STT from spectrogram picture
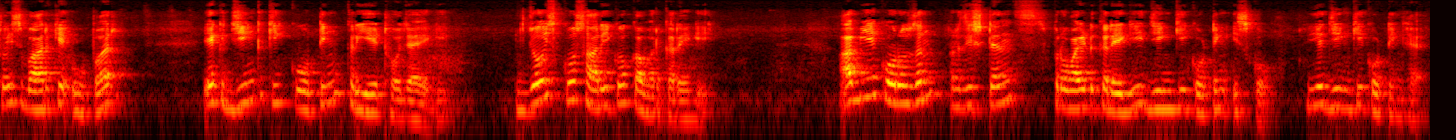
तो इस बार के ऊपर एक जिंक की कोटिंग क्रिएट हो जाएगी। जो इसको सारी को कवर करेगी। अब ये कोरोजन रेजिस्टेंस प्रोवाइड करेगी जिंक की कोटिंग इसको। ये जिंक की कोटिंग है।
